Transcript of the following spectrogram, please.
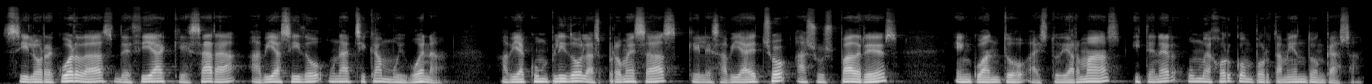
Si lo recuerdas, decía que Sara había sido una chica muy buena. Había cumplido las promesas que les había hecho a sus padres en cuanto a estudiar más y tener un mejor comportamiento en casa.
